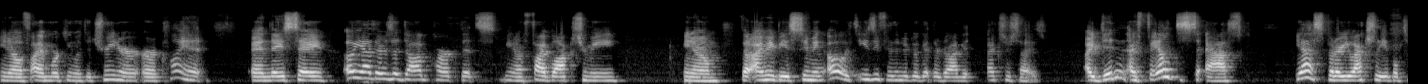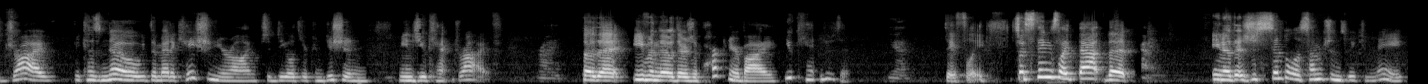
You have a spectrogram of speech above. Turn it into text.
you know if I'm working with a trainer or a client and they say, "Oh yeah, there's a dog park that's you know five blocks from me," you know that I may be assuming, "Oh, it's easy for them to go get their dog exercise." I didn't. I failed to ask. Yes, but are you actually able to drive? Because no, the medication you're on to deal with your condition means you can't drive right so that even though there's a park nearby, you can't use it yeah safely. So it's things like that that, you know, there's just simple assumptions we can make.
